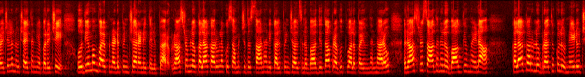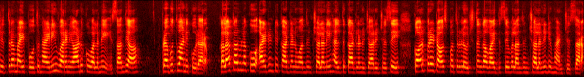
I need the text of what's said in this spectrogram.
ప్రజలను చైతన్యపరిచి ఉద్యమం వైపు నడిపించారని తెలిపారు. రాష్ట్రంలో కళాకారులకు సముచిత స్థానాన్ని కల్పించాల్సిన బాధ్యత ప్రభుత్వాలపై ఉందన్నారు. రాష్ట్ర సాధనలో భాగ్యమైన కళాకారులు బ్రతుకులు నేడు చిత్రమైపోతున్నాయని వారిని ఆడుకోవాలని సంధ్య ప్రభుత్వాన్ని కోరారు. కళాకారులకు ఐడెంటిటీ కార్డులను అందించాలని హెల్త్ కార్డులను జారీ చేసి కార్పొరేట్ ఆసుపత్రుల్లో ఉచితంగా వైద్య సేవలు అందించాలని డిమాండ్ చేశారు.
